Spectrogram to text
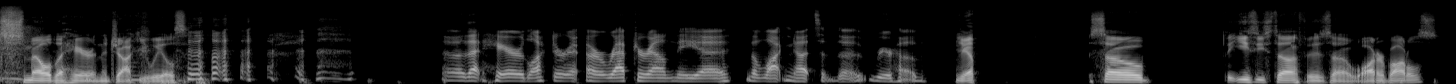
smell the hair in the jockey wheels. oh, that hair locked ar- or wrapped around the uh, the lock nuts of the rear hub. Yep. So the easy stuff is uh, water bottles,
